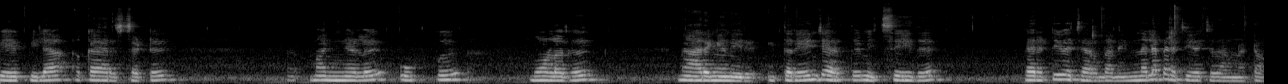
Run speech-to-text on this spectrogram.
വേപ്പില ഒക്കെ അരച്ചിട്ട് മഞ്ഞൾ ഉപ്പ് മുളക് നാരങ്ങ നീര് ഇത്രയും ചേർത്ത് മിക്സ് ചെയ്ത് പുരട്ടി വെച്ചാർന്നതാണ് ഇന്നലെ പുരട്ടി വെച്ചതാണ് കേട്ടോ.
